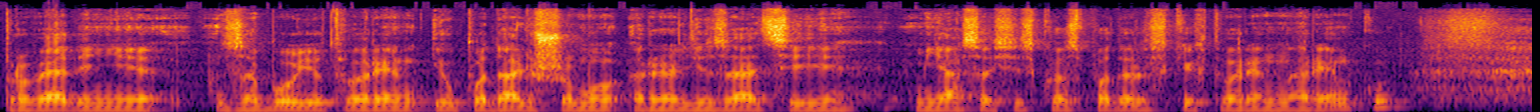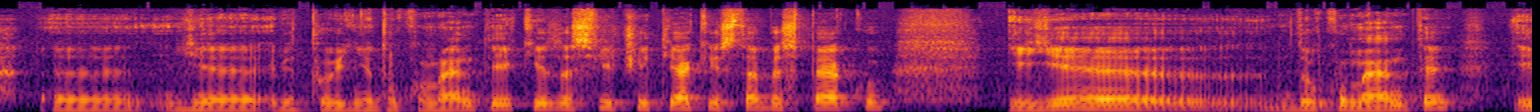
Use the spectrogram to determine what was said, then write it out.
проведенні забою тварин і в подальшому реалізації м'яса сільськогосподарських тварин на ринку. е, Є відповідні документи, які засвідчують якість та безпеку, і є документи, і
